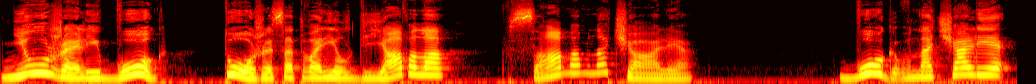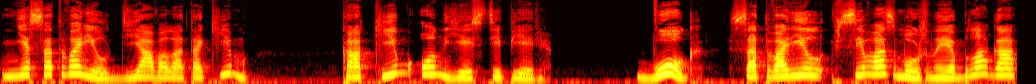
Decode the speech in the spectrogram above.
Неужели Бог тоже сотворил дьявола в самом начале? Бог вначале не сотворил дьявола таким, каким он есть теперь. Бог сотворил всевозможные блага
